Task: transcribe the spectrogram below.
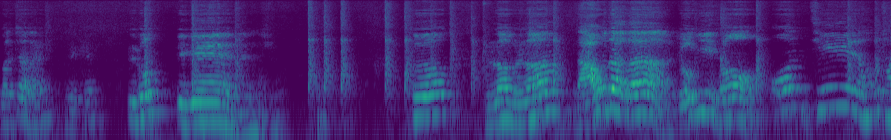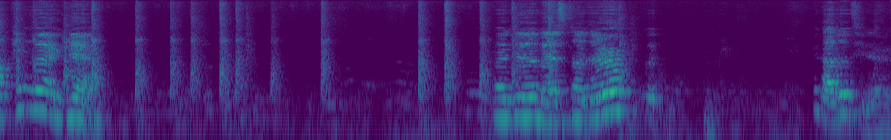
맞지 않아요? 이렇게. 그리고 식으로. 그 블라블라 나오다가 여기서 until 하고 잡히는 거야, 이렇게. had mastered 끝. not until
